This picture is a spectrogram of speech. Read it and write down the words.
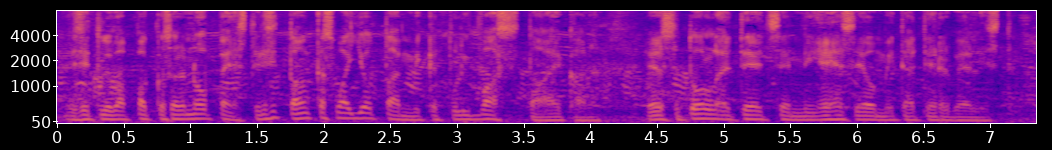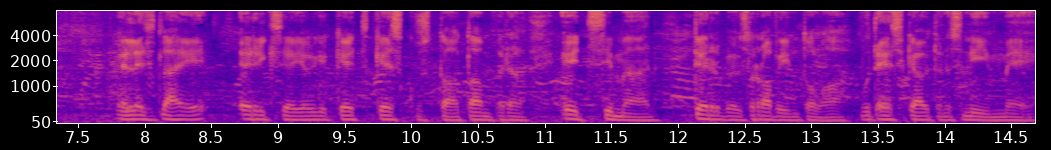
Ja sitten tuli vaan pakko saada nopeasti. Niin sitten tankkas vain jotain, mikä tuli vastaan aikana. Ja jos sä tolleen teet sen, niin eihän se ole mitään terveellistä. Ellei sitten lähde erikseen jonkin keskustaa Tampereella etsimään terveysravintolaa, mutta ei se käytännössä niin mene.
